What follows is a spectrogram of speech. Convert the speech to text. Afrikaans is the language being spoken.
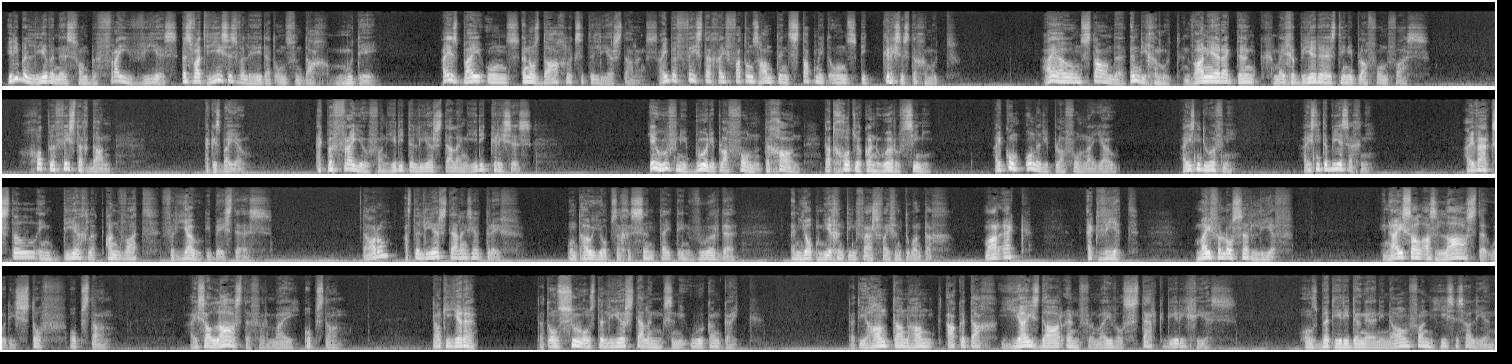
Hierdie belewenis van bevry wees is wat Jesus wil hê dat ons vandag moet hê. Hy is by ons in ons daaglikse teleurstellings. Hy bevestig, hy vat ons hand en stap met ons die krisis tegemoet. Hy hou ons staande in die gemoed. En wanneer ek dink my gebede is teen die plafon vas, God bevestig dan Ek is by jou. Ek bevry jou van hierdie teleurstelling, hierdie krisis. Jy hoef nie bo die plafon te gaan dat God jou kan hoor of sien nie. Hy kom onder die plafon na jou. Hy is nie doof nie. Hy is nie te besig nie. Hy werk stil en deeglik aan wat vir jou die beste is. Daarom as teleurstellings jou tref, Onthou Job se gesindheid en woorde in Job 19 vers 25. Maar ek ek weet my verlosser leef en hy sal as laaste oor die stof opstaan. Hy sal laaste vir my opstaan. Dankie Here dat ons so ons teleurstellings in die oë kan kyk dat die hand aan hand elke dag juis daarin vir my wil sterk deur die gees. Ons bid hierdie dinge in die naam van Jesus alleen.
